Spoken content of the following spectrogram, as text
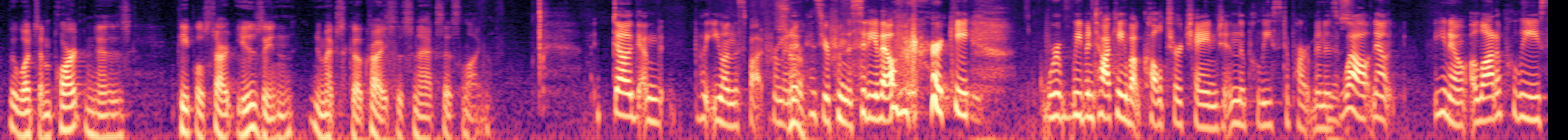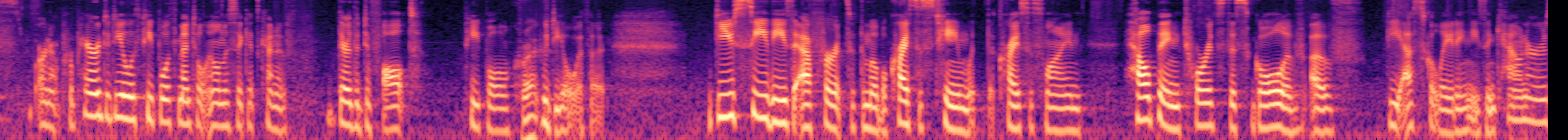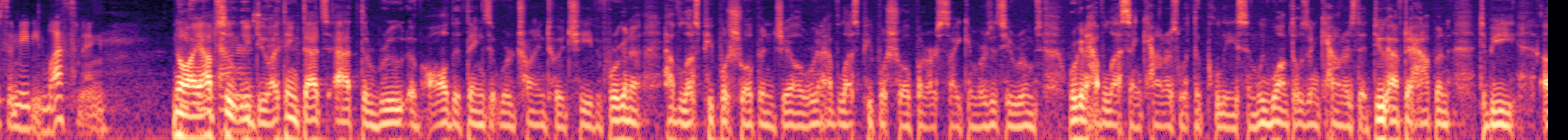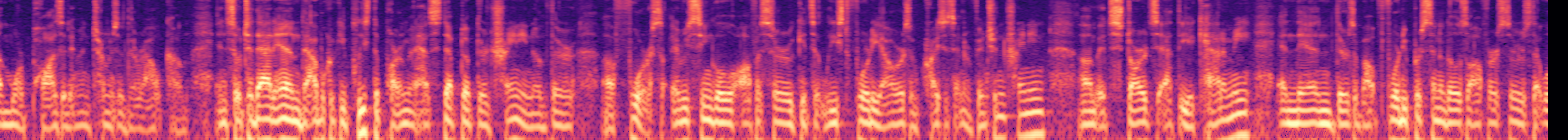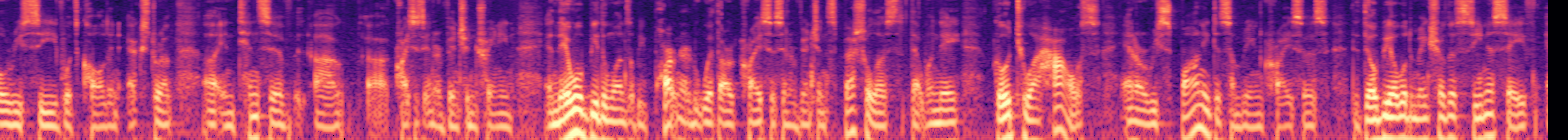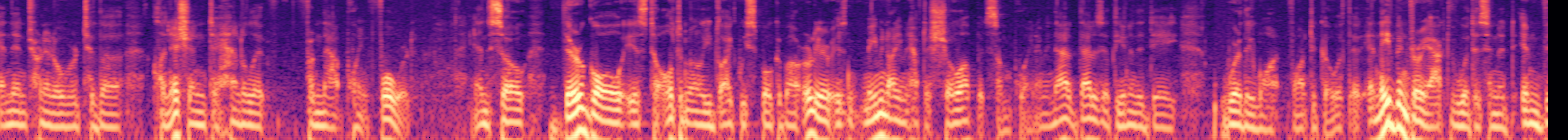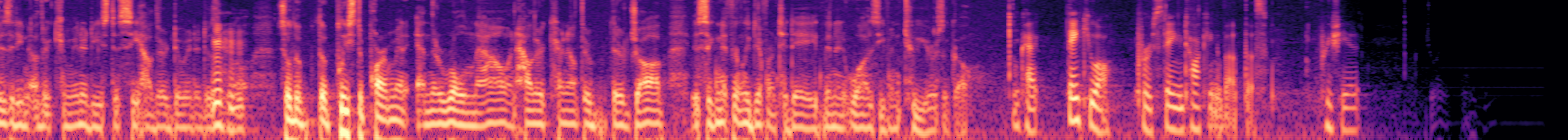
But what's important is people start using New Mexico Crisis and Access Line. Doug, I'm going to put you on the spot for a minute because sure. you're from the city of Albuquerque. we have been talking about culture change in the police department as yes. well. Now, you know, a lot of police are not prepared to deal with people with mental illness. It gets kind of, they're the default people Correct. who deal with it do you see these efforts with the mobile crisis team, with the crisis line, helping towards this goal of, of de-escalating these encounters and maybe lessening? No, I absolutely do. I think that's at the root of all the things that we're trying to achieve. If we're going to have less people show up in jail, we're going to have less people show up at our psych emergency rooms, we're going to have less encounters with the police. And we want those encounters that do have to happen to be uh, more positive in terms of their outcome. And so to that end, the Albuquerque Police Department has stepped up their training of their uh, force. Every single officer gets at least 40 hours of crisis intervention training. Um, it starts at the academy, and then there's about 40% of those officers that will receive what's called an extra uh, intensive uh, uh, crisis intervention training. And they will be the ones that will be partnered with our crisis intervention specialists that when they go to a house and are responding to somebody in crisis, that they'll be able to make sure the scene is safe and then turn it over to the clinician to handle it from that point forward. And so their goal is to ultimately, like we spoke about earlier, is maybe not even have to show up at some point. I mean, that, that is at the end of the day where they want, want to go with it. And they've been very active with us in, in visiting other communities to see how they're doing it as mm -hmm. well. So the, the police department and their role now and how they're carrying out their, their job is significantly different today than it was even two years ago. Okay. Thank you all for staying talking about this. Appreciate it.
